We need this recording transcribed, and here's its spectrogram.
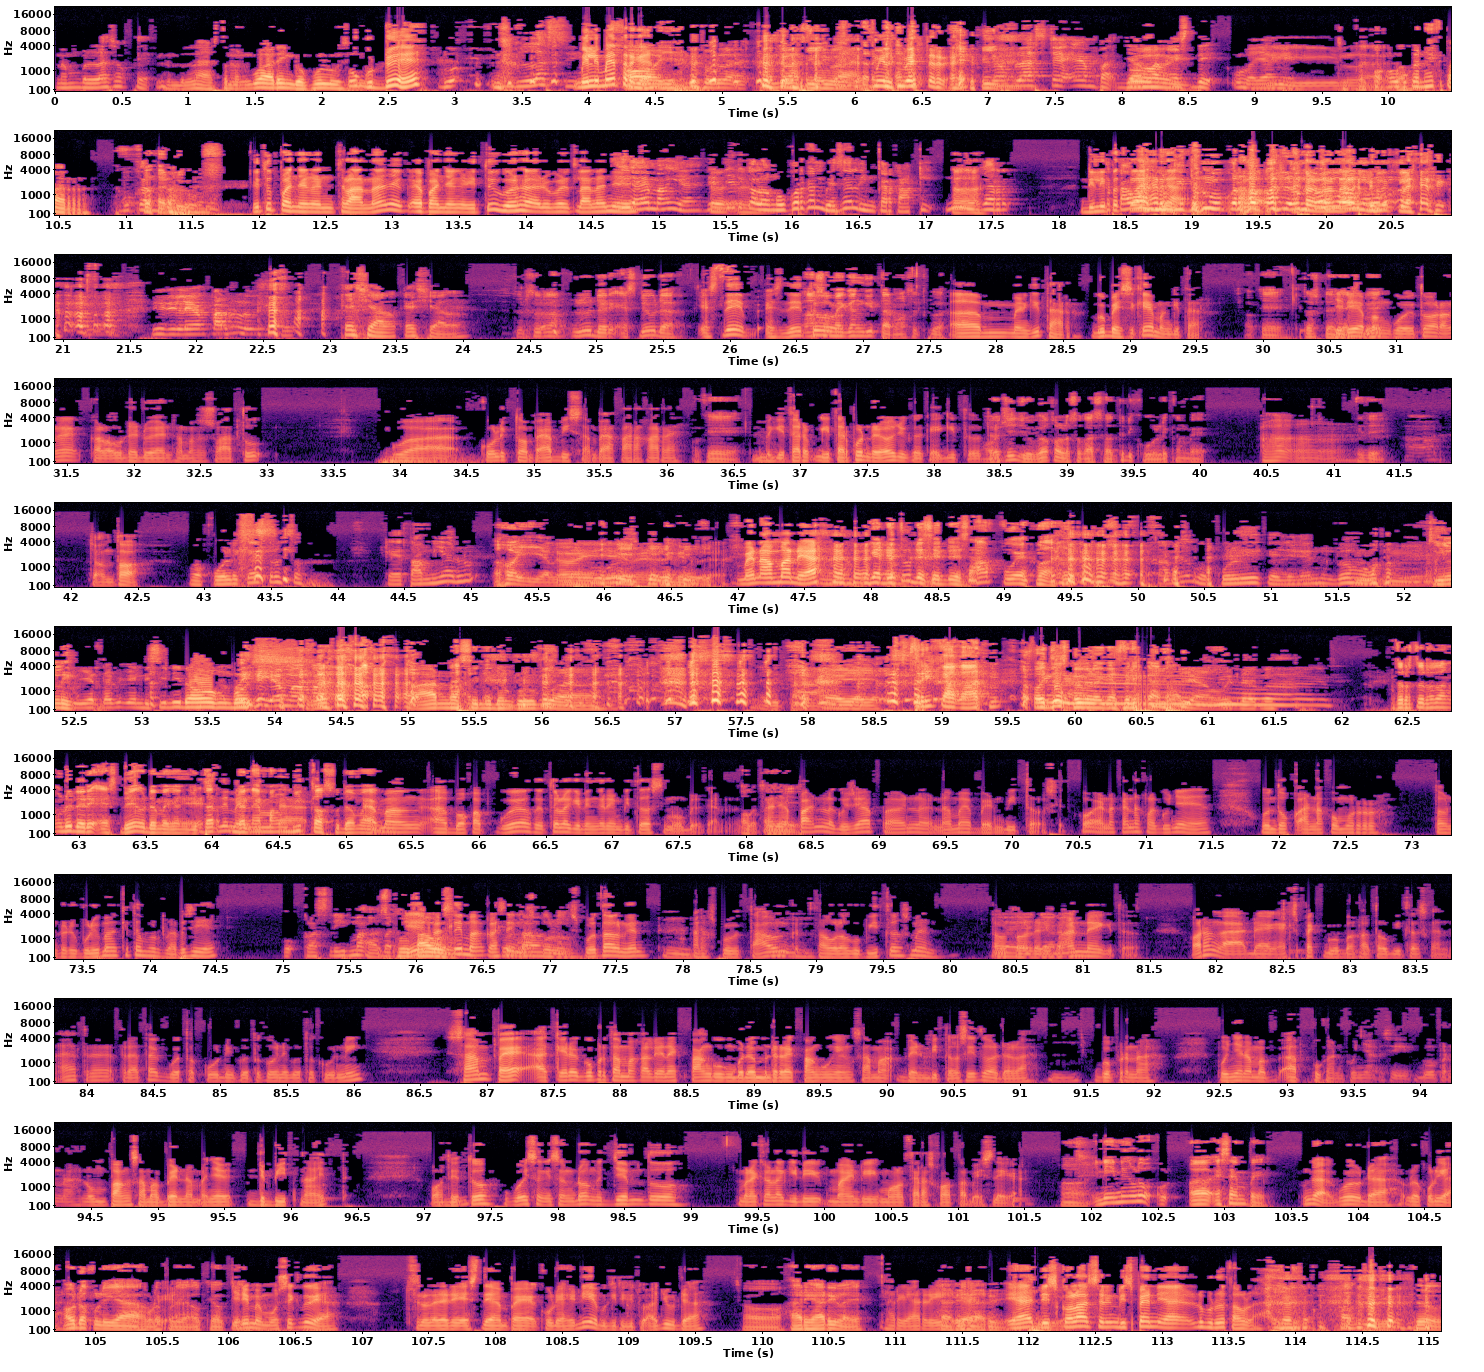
Ja? 16 waktu ya? 16. Temen gua ada yang 20 sih. oh gede ya Dua, 16 sih. milimeter kan Oh iya, 16. 16. milimeter kan 16 cm, Pak. Zaman Oh, SD. Bayangin. gila. Oh, bukan hektar. Bukan, itu panjangan celananya eh panjangan itu gue ada celananya Iya ya emang iya. Jadi, jadi kalau ngukur kan biasanya lingkar kaki. Ini Heeh. lingkar dilipat ke leher nggak kita ngukur apa dong. Kalau leher dilipat ke leher Ini dilempar dulu gitu. Casual, casual. Terus lu, Lang, lu dari SD udah SD SD itu langsung megang gitar maksud gua. em, main gitar gue basicnya emang gitar Oke, terus dari jadi SD, emang gue itu orangnya kalau udah doyan sama sesuatu gue kulik tuh sampai habis sampai akar akarnya Oke. gitar gitar pun awal juga kayak gitu Oh, terus itu juga kalau suka sesuatu dikulik sampai ah, ah, ah. gitu. ya? contoh Gua kuliknya terus tuh. Kayak Tamiya dulu. Oh iya Oh, benar. iya. main aman ya Enggak dia tuh udah sedih sapu emang. Tamiya gua kulik aja kan. Gua mau Kilik. Iya, tapi jangan di sini dong, Bos. Iya, maaf. Panas ini dengkul gua. Oh iya iya. Serika kan? Oh just gue bilang gak serika kan? Iya, udah nih. Terus terus lang lu dari SD udah megang gitar SD dan emang gitar. Beatles udah main. Emang eh, bokap gue waktu itu lagi dengerin Beatles di mobil kan. Gue Oke. tanya pak ini lagu siapa? Ini namanya band Beatles. Kok enak-enak lagunya ya. Untuk anak umur tahun 2005 kita umur berapa sih ya? Oh, kelas 5 Ah, berarti. 10 Iya tahun. kelas 5 kelas 10 5 tahun. 10 10 tahun kan. Hmm. Anak 10 tahun kan tahu lagu Beatles man. Tahu tahu iya, dari jarang. mana gitu. Orang nggak ada yang expect gue bakal tahu Beatles kan. Eh ternyata, ternyata gue tekuni gue tekuni gue tekuni sampai akhirnya gue pertama kali naik panggung bener-bener naik panggung yang sama band Beatles itu adalah Hmm. gue pernah punya nama ah, bukan punya sih gue pernah numpang sama band namanya The Beat Night waktu Hmm. itu gue iseng-iseng doang ngejam tuh mereka lagi di main di Mall Teras Kota BSD kan Oh, ini ini lu eh, SMP. enggak gue udah udah kuliah Oh udah kuliah, Udah kuliah. Oke oke. jadi main musik tuh ya setelah dari SD sampai kuliah ini ya begitu-gitu aja udah Oh, hari-hari lah ya. hari-hari Hari-hari. ya, ya di sekolah sering dispen ya lu berdua tau lah Oh gitu.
